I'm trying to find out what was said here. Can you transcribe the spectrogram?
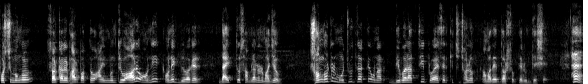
পশ্চিমবঙ্গ সরকারের ভারপ্রাপ্ত আইনমন্ত্রী ও আরও অনেক অনেক বিভাগের দায়িত্ব সামলানোর মাঝেও সংগঠন মজবুত রাখতে ওনার দিবারাত্রি প্রয়াসের কিছু ঝলক আমাদের দর্শকদের উদ্দেশ্যে। হ্যাঁ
